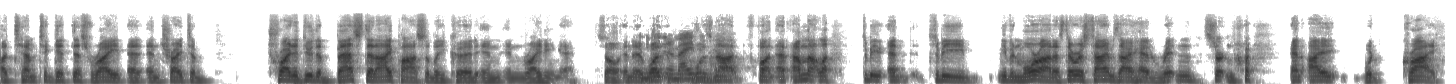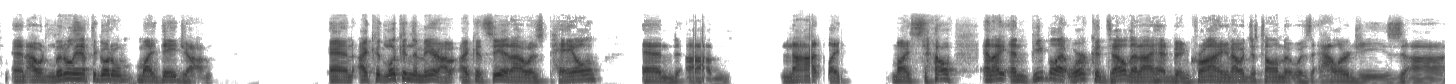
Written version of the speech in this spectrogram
attempt to get this right and, and, try to try to do the best that I possibly could in in writing it. So and it And was amazing was not fun. And I'm not to be and to be even more honest. There was times I had written certain and I would cry and I would literally have to go to my day job and I could look in the mirror. I, I could see it. I was pale and um, not like myself. And I and people at work could tell that I had been crying, and I would just tell them it was allergies. Uh,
